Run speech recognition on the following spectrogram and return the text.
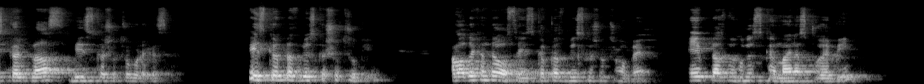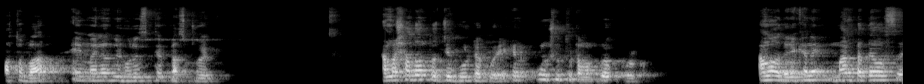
square plus B square সূত্র পড়ে গেছে। A square plus B square সূত্র কি? আমাদের এখানে দেওয়া আছে স্কোয়ার প্লাস বি স্কোয়ার সূত্র হবে A plus B whole square minus two A B অথবা A minus B whole square plus two A আমরা সাধারণত যে ভুলটা করি, এখানে কোন সূত্রটা আমরা প্রয়োগ করব? আমাদের এখানে মানটা দেওয়া আছে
